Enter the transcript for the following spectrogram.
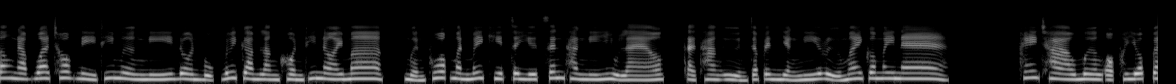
ต้องนับว่าโชคดีที่เมืองนี้โดนบุกด้วยกำลังคนที่น้อยมาก เหมือนพวกมันไม่คิดจะยึดเส้นทางนี้อยู่แล้ว แต่ทางอื่นจะเป็นอย่างนี้หรือไม่ก็ไม่แน่ ให้ชาวเมืองอพยพไป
